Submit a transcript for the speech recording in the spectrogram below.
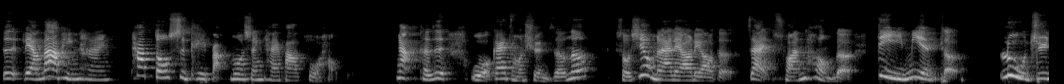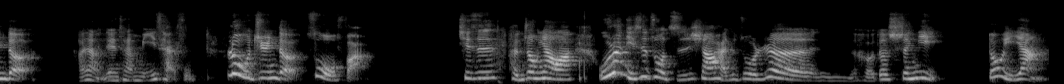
这两大平台，它都是可以把陌生开发做好的。那可是我该怎么选择呢？首先，我们来聊聊的，在传统的地面的陆军的。好想变成迷彩服。陆军的做法其实很重要啊，无论你是做直销还是做任何的生意，都一样。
